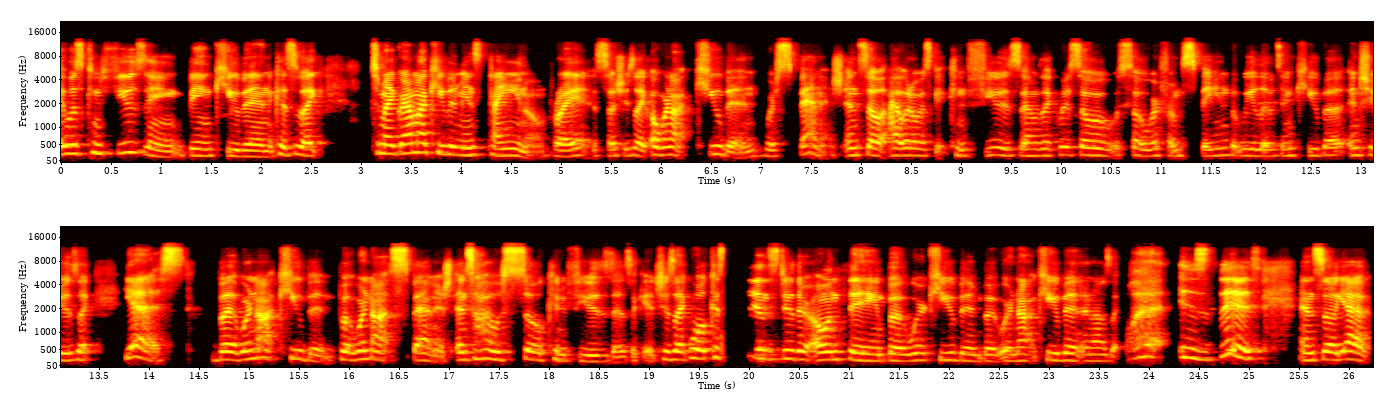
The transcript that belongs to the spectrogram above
it was confusing being Cuban. Cause like, to my grandma, Cuban means Taino, right? So she's like, "Oh, we're not Cuban, we're Spanish." And so I would always get confused. I was like, "We're so so we're from Spain, but we lived in Cuba." And she was like, "Yes, but we're not Cuban, but we're not Spanish. And so I was so confused as a kid. She's like, well, Castilians do their own thing, but we're Cuban, but we're not Cuban. And I was like, what is this? And so, yeah,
